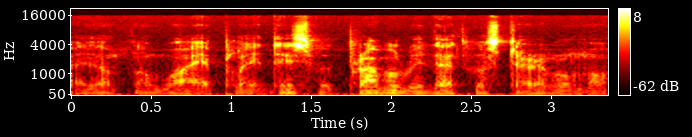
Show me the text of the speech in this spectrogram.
I don't know why I played this, but probably that was terrible move.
